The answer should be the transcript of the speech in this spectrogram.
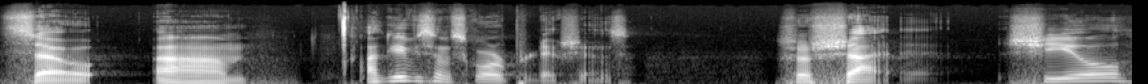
So, um, I'll give you some score predictions. So, shot Sheil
